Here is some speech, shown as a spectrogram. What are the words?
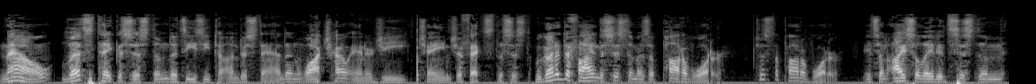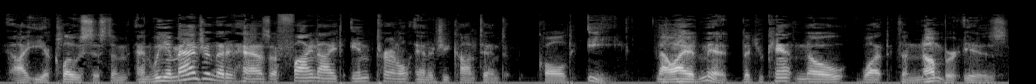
Now, let's take a system that's easy to understand and watch how energy change affects the system. We're going to define the system as a pot of water, just a pot of water. It's an isolated system, i.e. a closed system, and we imagine that it has a finite internal energy content called E. Now, I admit that you can't know what the number is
